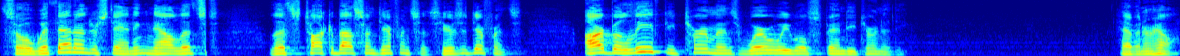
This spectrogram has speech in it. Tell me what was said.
So with that understanding, now let's let's talk about some differences. Here's a difference. Our belief determines where we will spend eternity. Heaven or hell.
